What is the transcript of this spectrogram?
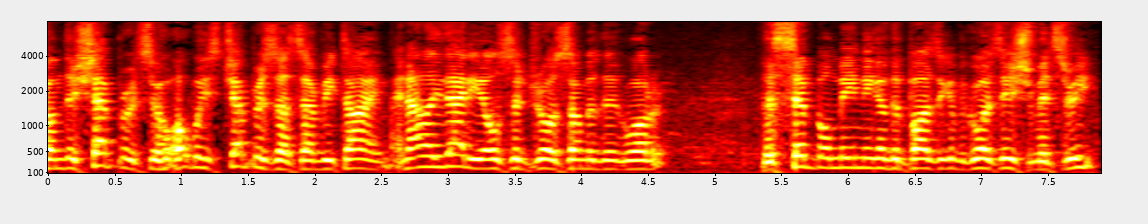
from the shepherds who always shepherds us every time. And not only that, he also draws some of the water. The simple meaning of the pasuk, of course, Ish Mitzri,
